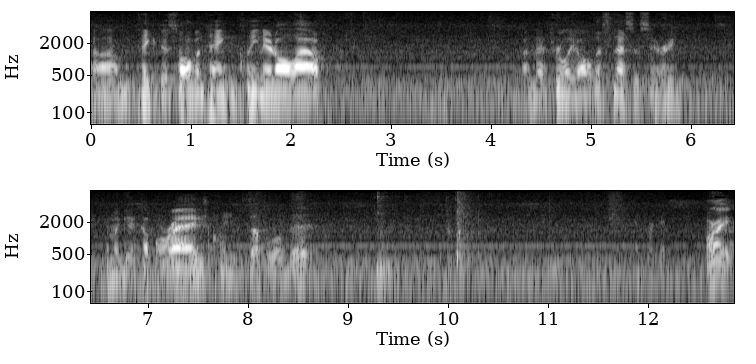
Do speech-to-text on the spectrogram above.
Um, take it to a solvent tank and clean it all out. And that's really all that's necessary. I'm gonna get a couple of rags, clean this up a little bit. All right,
